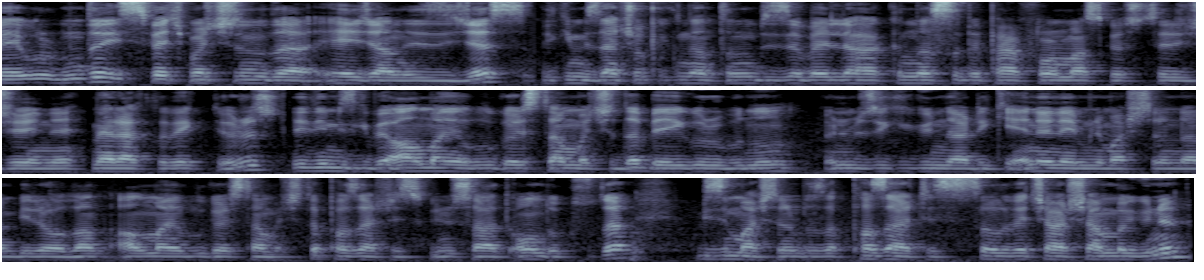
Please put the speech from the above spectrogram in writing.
B grubunda İsveç maçını da heyecanla heyecanla izleyeceğiz. İkimizden çok yakından tanıdığımız Isabella hakkında nasıl bir performans göstereceğini merakla bekliyoruz. Dediğimiz gibi Almanya-Bulgaristan maçı da B grubunun önümüzdeki günlerdeki en önemli maçlarından biri olan Almanya-Bulgaristan maçı da pazartesi günü saat 19'da. Bizim maçlarımız da pazartesi, salı ve çarşamba günü.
